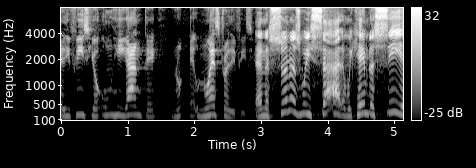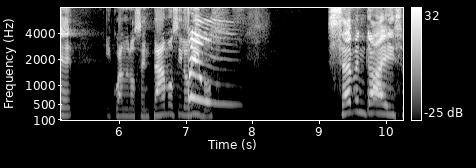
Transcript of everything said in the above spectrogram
edificio un gigante, eh, nuestro edificio. And as soon as we sat and we came to see it, Y cuando nos sentamos y lo vimos, seven guys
